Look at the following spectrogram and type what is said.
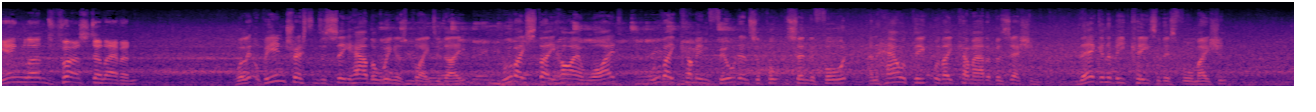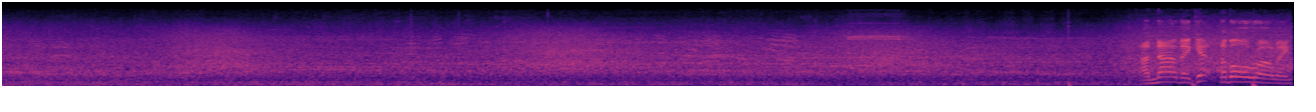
The England first 11. Well, it'll be interesting to see how the wingers play today. Will they stay high and wide? Will they come in field and support the centre forward? And how deep will they come out of possession? They're going to be key to this formation. And now they get the ball rolling.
